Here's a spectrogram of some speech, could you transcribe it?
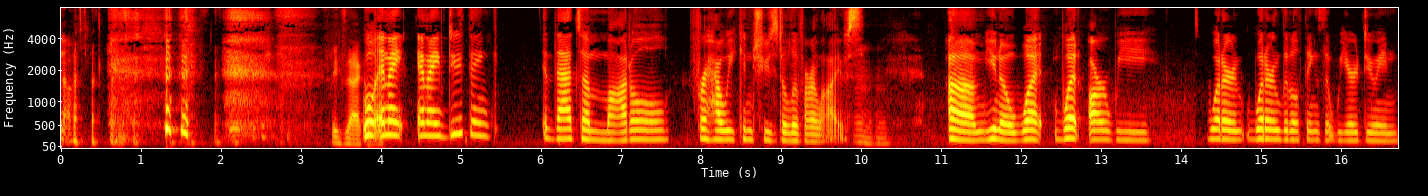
no. exactly. Well, and I and I do think that's a model for how we can choose to live our lives. Mm-hmm. Um, you know, what what are we what are what are little things that we are doing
